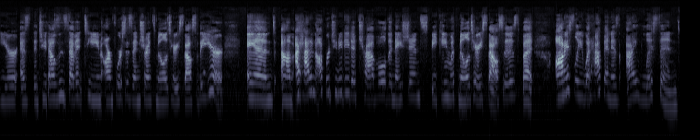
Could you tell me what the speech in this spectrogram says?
year as the 2017 Armed Forces Insurance Military Spouse of the Year. And um, I had an opportunity to travel the nation speaking with military spouses. But honestly, what happened is I listened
